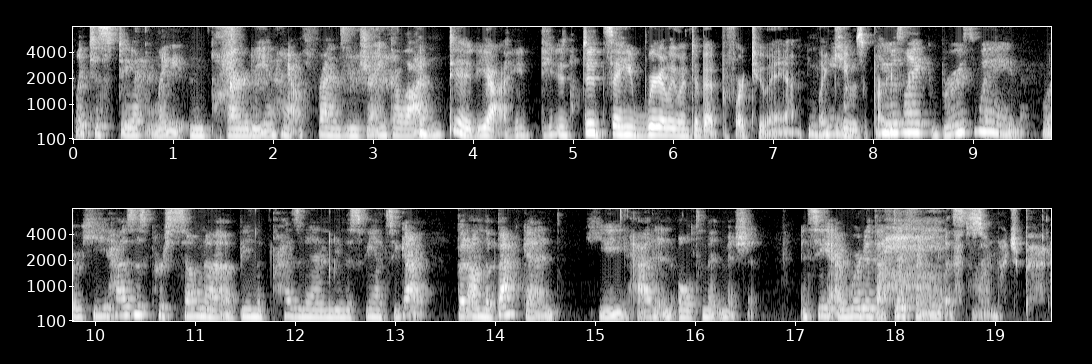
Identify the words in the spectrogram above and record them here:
liked to stay up late and party and hang out with friends and drink a lot. And did yeah he, he did say he rarely went to bed before 2 a.m like he was a party He was like Bruce Wayne, where he has this persona of being the president and being this fancy guy, but on the back end, he had an ultimate mission. And see, I worded that differently this That's so much better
